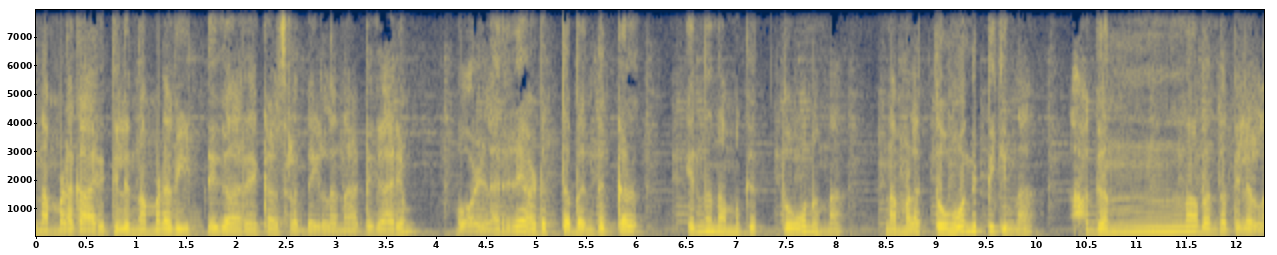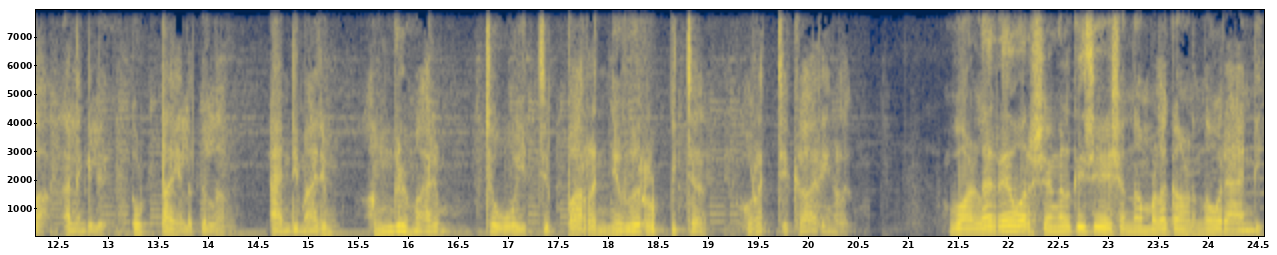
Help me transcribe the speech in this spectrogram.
നമ്മുടെ കാര്യത്തിൽ നമ്മുടെ വീട്ടുകാരേക്കാൾ ശ്രദ്ധയുള്ള നാട്ടുകാരും വളരെ അടുത്ത ബന്ധുക്കൾ എന്ന് നമുക്ക് തോന്നുന്ന നമ്മളെ തോന്നിപ്പിക്കുന്ന അകന്ന ബന്ധത്തിലുള്ള അല്ലെങ്കിൽ തൊട്ടയലത്തുള്ള ആന്റിമാരും അങ്കിൾമാരും ചോദിച്ച് പറഞ്ഞ് വെറുപ്പിച്ച കുറച്ച് കാര്യങ്ങൾ. വളരെ വർഷങ്ങൾക്ക് ശേഷം നമ്മളെ കാണുന്ന ഒരു ആന്റി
